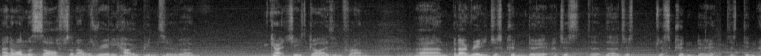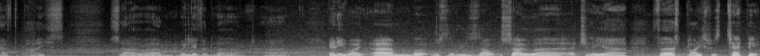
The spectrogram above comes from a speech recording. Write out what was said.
and I'm on the softs and I was really hoping to um, catch these guys in front. Um, but I really just couldn't do it. I just uh, just just couldn't do it. Just didn't have the pace. So um, we live and learn. Um, anyway um, what was the result? So uh, actually uh, first place was Tepic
